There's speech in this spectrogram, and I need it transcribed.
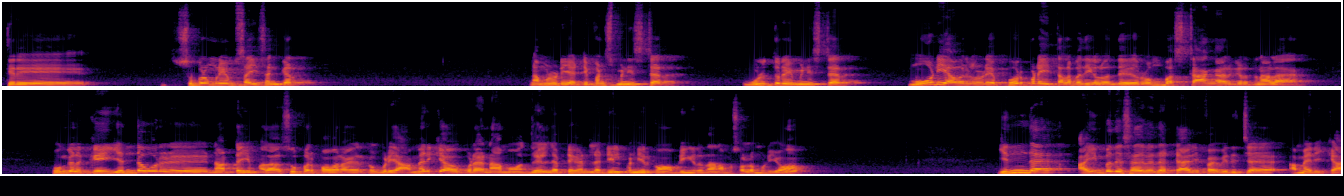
திரு சுப்பிரமணியம் சைசங்கர் நம்மளுடைய டிஃபென்ஸ் மினிஸ்டர் உள்துறை மினிஸ்டர் மோடி அவர்களுடைய போர்ப்படை தளபதிகள் வந்து ரொம்ப ஸ்ட்ராங்காக இருக்கிறதுனால உங்களுக்கு எந்த ஒரு நாட்டையும் அதாவது சூப்பர் பவராக இருக்கக்கூடிய அமெரிக்காவை கூட நாம் வந்து லெஃப்ட் ஹேண்டில் டீல் பண்ணியிருக்கோம் அப்படிங்கிறத நம்ம சொல்ல முடியும். இந்த ஐம்பது சதவீத டேரிஃபை விதித்த அமெரிக்கா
